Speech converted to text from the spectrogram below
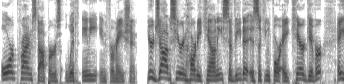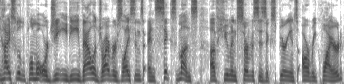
or Crime Stoppers with any information. Your jobs here in Hardee County, Sevita is looking for a caregiver, a high school diploma or GED, valid driver's license, and six months of human services experience are required.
